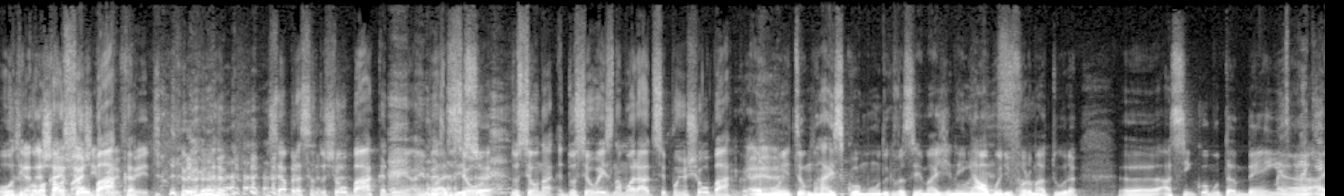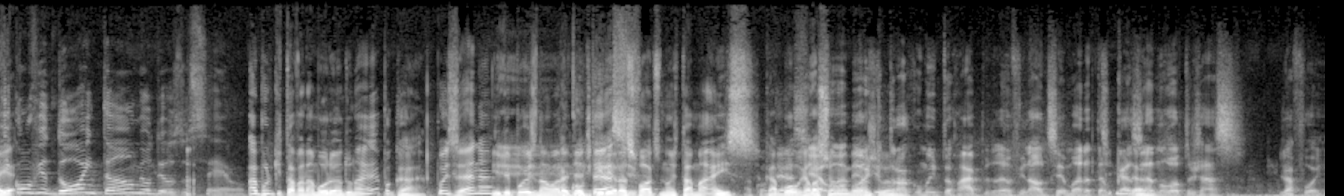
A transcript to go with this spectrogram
Ou tem que colocar o a perfeita. você abraçando o Chewbacca. de- Ao invés Mas do seu, é- do seu, do seu ex-namorado, você põe o Chewbacca. É, muito mais comum do que você imagina em álbum de formatura. Eh, assim como também Mas a- pra que, a- que convidou, então, meu Deus do céu? Ah, porque estava namorando na época. Pois é, né? E depois, na hora de Acontece. adquirir as fotos, não está mais. Acabou o É, relacionamento. hoje troca muito rápido, né? No final de semana estamos casando, o outro já, já foi.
